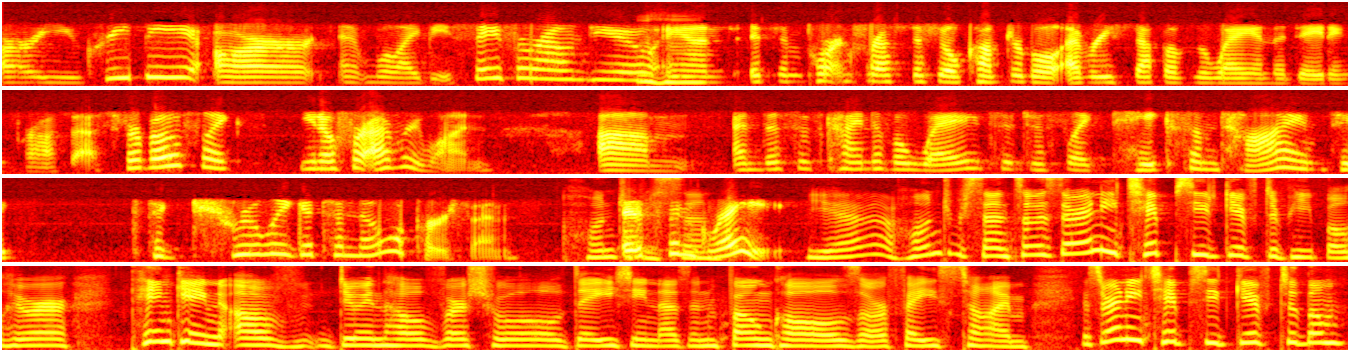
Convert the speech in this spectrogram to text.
are you creepy? Are and will i be safe around you? And it's important for us to feel comfortable every step of the way in the dating process for both like you know for everyone. Um and this is kind of a way to just like take some time to to truly get to know a person 100%. it's been great Yeah, hundred percent. So, is there any tips you'd give to people who are thinking of doing the whole virtual dating, as in phone calls or FaceTime? Is there any tips you'd give to them?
